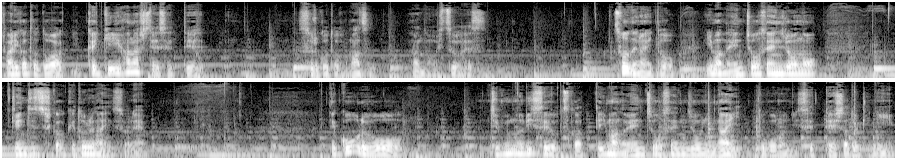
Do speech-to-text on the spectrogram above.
在り方とは一回切り離して設定することがまずあの必要です。そうでないと今の延長線上の現実しか受け取れないんですよね。でゴールを自分の理性を使って今の延長線上にないところに設定した時に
